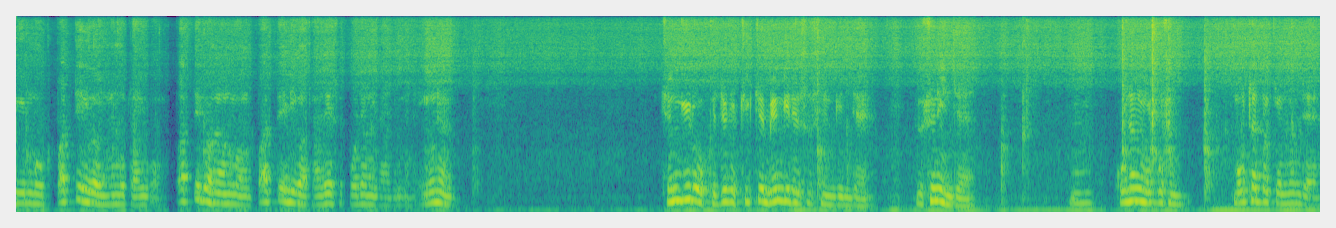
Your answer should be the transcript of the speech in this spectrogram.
이게 뭐 배터리가 있는 것도 아니고 배터리로 하는 거는 배터리가 다 돼서 고장이 나지만 이거는 전기로 그대로 직접 연결해서 쓰는 게 이제 유선이 이제 음, 고장 날 곳은 모터 밖에 없는데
